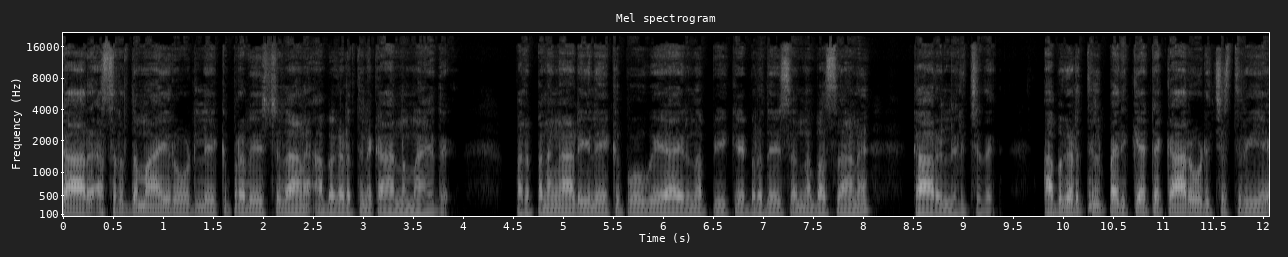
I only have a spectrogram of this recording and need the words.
കാർ അശ്രദ്ധമായി റോഡിലേക്ക് പ്രവേശിച്ചതാണ് അപകടത്തിന് കാരണമായത്. പരപ്പനങ്ങാടിയിലേക്ക് പോവുകയായിരുന്ന പി കെ ബ്രദേഴ്സ് എന്ന ബസ്സാണ് കാറിൽ ഇടിച്ചത്. അപകടത്തിൽ പരിക്കേറ്റ കാർ ഓടിച്ച സ്ത്രീയെ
